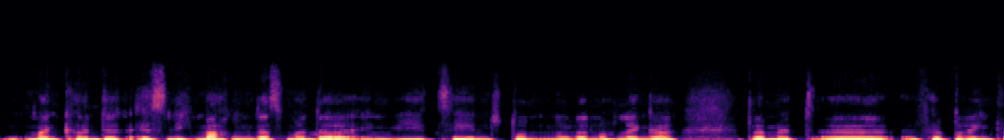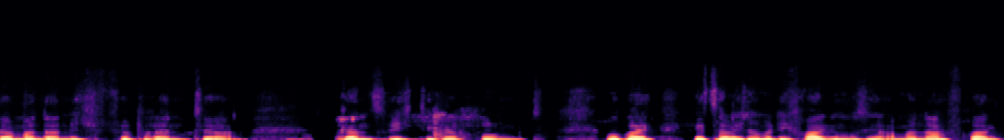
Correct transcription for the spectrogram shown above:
man könnte es nicht machen, dass man da irgendwie zehn Stunden oder noch länger damit äh, verbringt, wenn man da nicht verbrennt, ja. Ganz wichtiger Punkt. Wobei, jetzt habe ich nochmal die Frage, muss ich einmal nachfragen,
